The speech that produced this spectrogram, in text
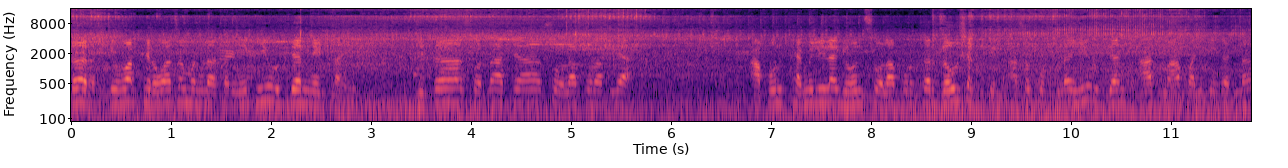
तर किंवा फिरवायचं म्हणलं तर एकही उद्यान नीट नाही. जिथं स्वतःच्या सोलापुरातल्या आपण फॅमिलीला घेऊन सोलापूरकर जाऊ शकतील असं कुठलंही उद्यान आज महापालिकेकडनं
